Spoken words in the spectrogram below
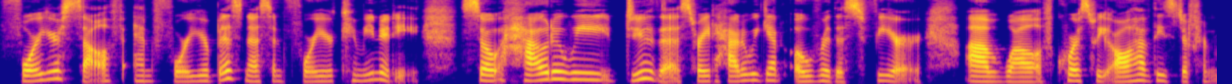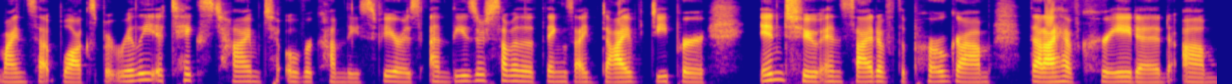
for yourself and for your business and for your community. So, how do we do this, right? How do we get over this fear? Um, well, of course, we all have these different mindset blocks, but really it takes time to overcome these fears. And these are some of the things I dive deeper into inside of the program that I have created um,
